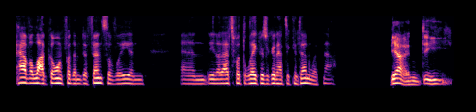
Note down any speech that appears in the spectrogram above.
have a lot going for them defensively. And, and, you know, that's what the Lakers are going to have to contend with now. Yeah, and the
